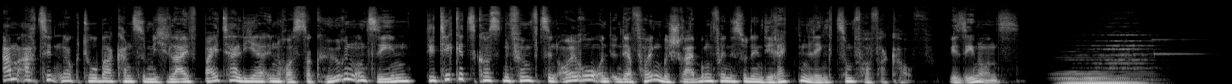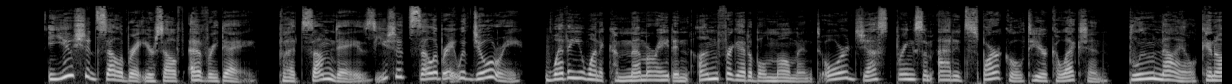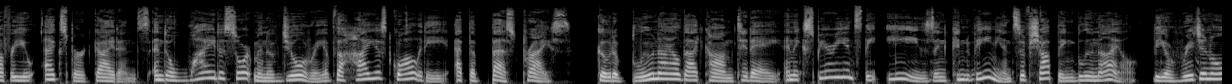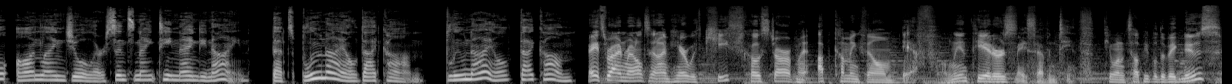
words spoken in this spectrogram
Am 18. Oktober kannst du mich live bei Thalia in Rostock hören und sehen. Die Tickets kosten 15 Euro und in der Folgenbeschreibung findest du den direkten Link zum Vorverkauf. Wir sehen uns. You should celebrate yourself every day, but some days you should celebrate with jewelry. Whether you want to commemorate an unforgettable moment or just bring some added sparkle to your collection, Blue Nile can offer you expert guidance and a wide assortment of jewelry of the highest quality at the best price. Go to BlueNile.com today and experience the ease and convenience of shopping Blue Nile, the original online jeweler since 1999. That's BlueNile.com. BlueNile.com. Hey, it's Ryan Reynolds, and I'm here with Keith, co star of my upcoming film, If, only in theaters, May 17th. Do you want to tell people the big news?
